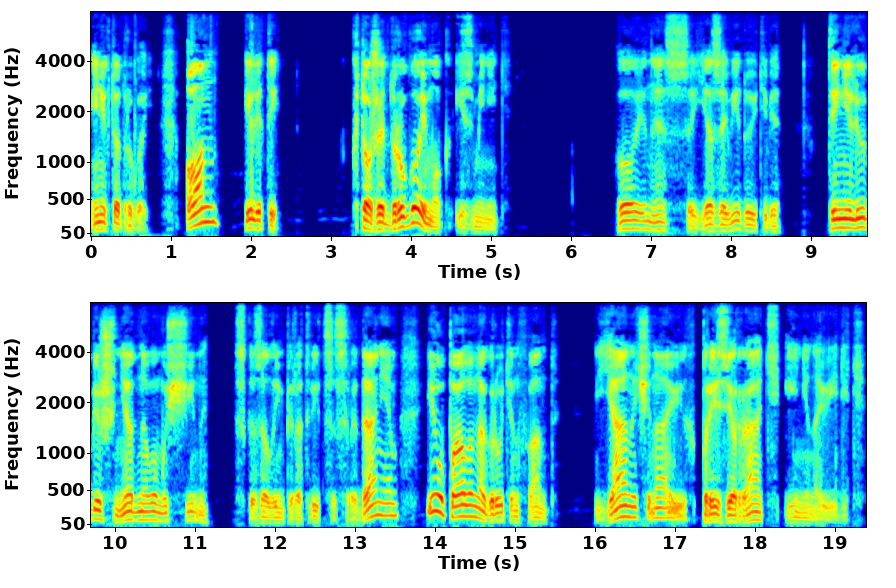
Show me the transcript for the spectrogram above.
и никто другой. Он или ты? Кто же другой мог изменить? — О, Инесса, я завидую тебе. Ты не любишь ни одного мужчины, — сказала императрица с рыданием и упала на грудь инфант. Я начинаю их презирать и ненавидеть.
